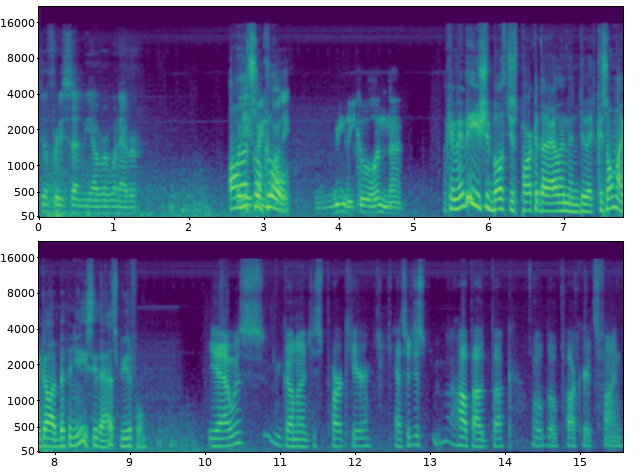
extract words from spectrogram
Feel free to send me over whenever. Oh, What that's so think, cool. Waddy? Really cool, isn't it? Okay, maybe you should both just park at that island and do it. Cause oh my god, Bipin, you need to see that. That's beautiful. Yeah, I was gonna just park here. Yeah, so just hop out, Buck. We'll, we'll park here, it's fine.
